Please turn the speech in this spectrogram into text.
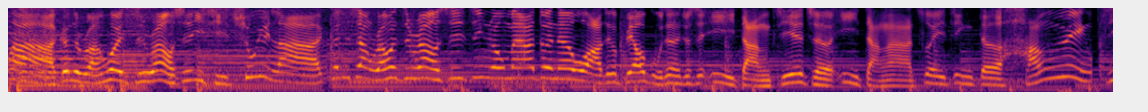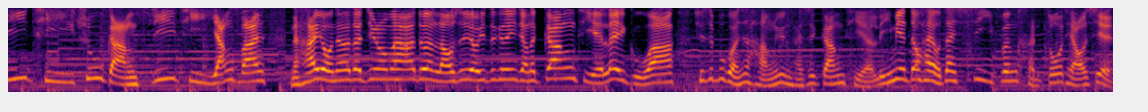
啦！跟着阮惠慈阮老师一起出运啦！跟上阮惠慈阮老师金融曼哈顿呢？哇，这个标股真的就是一档接着一档啊！最近的航运集体出港，集体扬帆。那还有呢，在金融曼哈顿，老师有一直跟你讲的钢铁类股啊，其实不管是航运还是钢铁，里面都还有在细分很多条线。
